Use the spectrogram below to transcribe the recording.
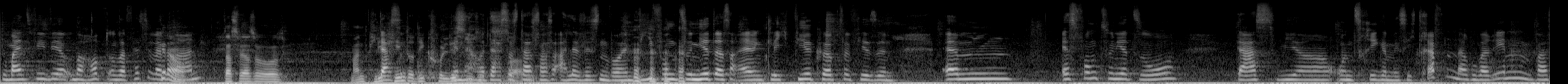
du meinst, wie wir überhaupt unser Festival Genau, planen? das wäre so, man Blick Das- hinter die Kulissen Genau, das ist sozusagen. das, was alle wissen wollen. Wie funktioniert das eigentlich? Vier Köpfe, vier Sinn. Ähm, es funktioniert so, dass wir uns regelmäßig treffen, darüber reden, was,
